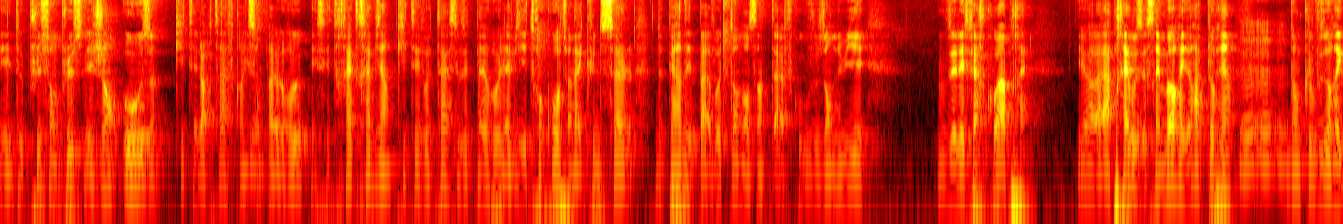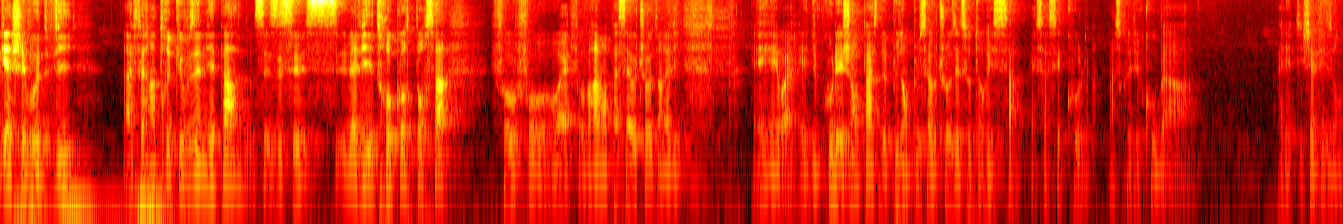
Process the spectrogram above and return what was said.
Et de plus en plus, les gens osent quitter leur taf quand ils ne sont pas heureux. Et c'est très très bien. Quitter votre taf si vous n'êtes pas heureux. La vie est trop courte, il n'y en a qu'une seule. Ne perdez pas votre temps dans un taf que vous vous ennuyez. Vous allez faire quoi après? Après, vous serez mort et il n'y aura plus rien. Mm, mm, mm. Donc vous aurez gâché votre vie à faire un truc que vous n'aimiez pas. la vie est trop courte pour ça. Il faut, faut, ouais, faut vraiment passer à autre chose dans la vie. Et, ouais, et du coup, les gens passent de plus en plus à autre chose et s'autorisent ça. Et ça, c'est cool. Parce que du coup, bah, les petits chefs, ils ont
